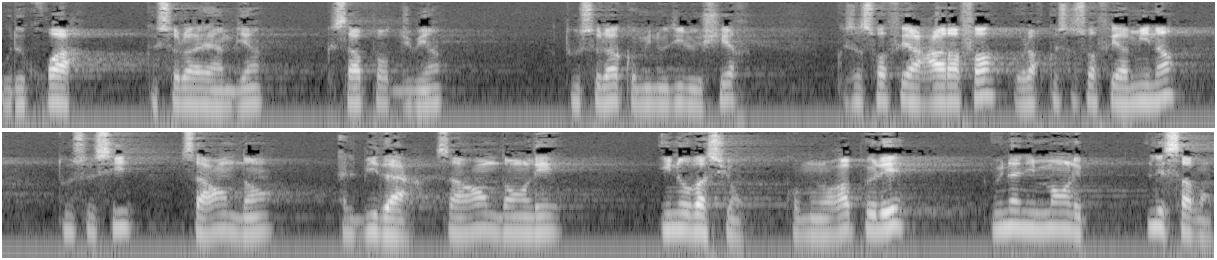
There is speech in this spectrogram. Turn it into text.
ou de croire que cela est un bien que ça apporte du bien tout cela comme il nous dit le shir que ce soit fait à Arafat ou alors que ce soit fait à Mina tout ceci ça rentre dans el bidar ça rentre dans les innovations comme on l'a rappelé unanimement les, les savants.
